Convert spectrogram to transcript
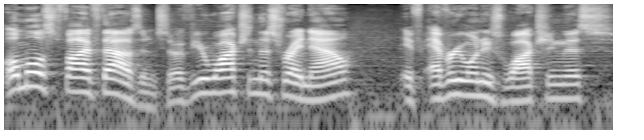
almost 5,000. So if you're watching this right now, if everyone who's watching this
